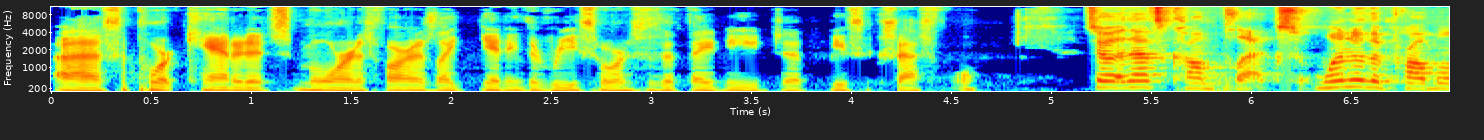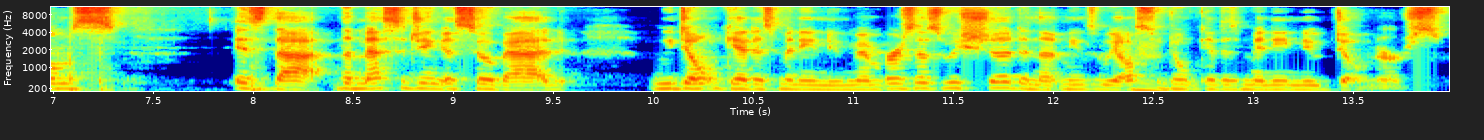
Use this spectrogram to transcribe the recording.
uh, support candidates more as far as like getting the resources that they need to be successful? So that's complex. One of the problems is that the messaging is so bad we don't get as many new members as we should, and that means we also mm. don't get as many new donors.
